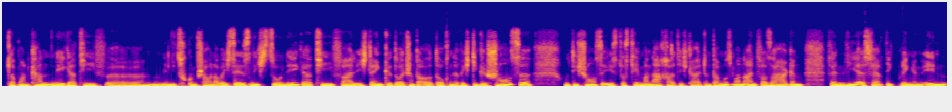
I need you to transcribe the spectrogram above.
ich glaube, man kann negativ äh, in die Zukunft schauen. Aber ich sehe es nicht so negativ, weil ich denke, Deutschland hat auch eine richtige Chance und die Chance ist das Thema Nachhaltigkeit. Und da muss man einfach sagen, sagen, wenn wir es fertigbringen, in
